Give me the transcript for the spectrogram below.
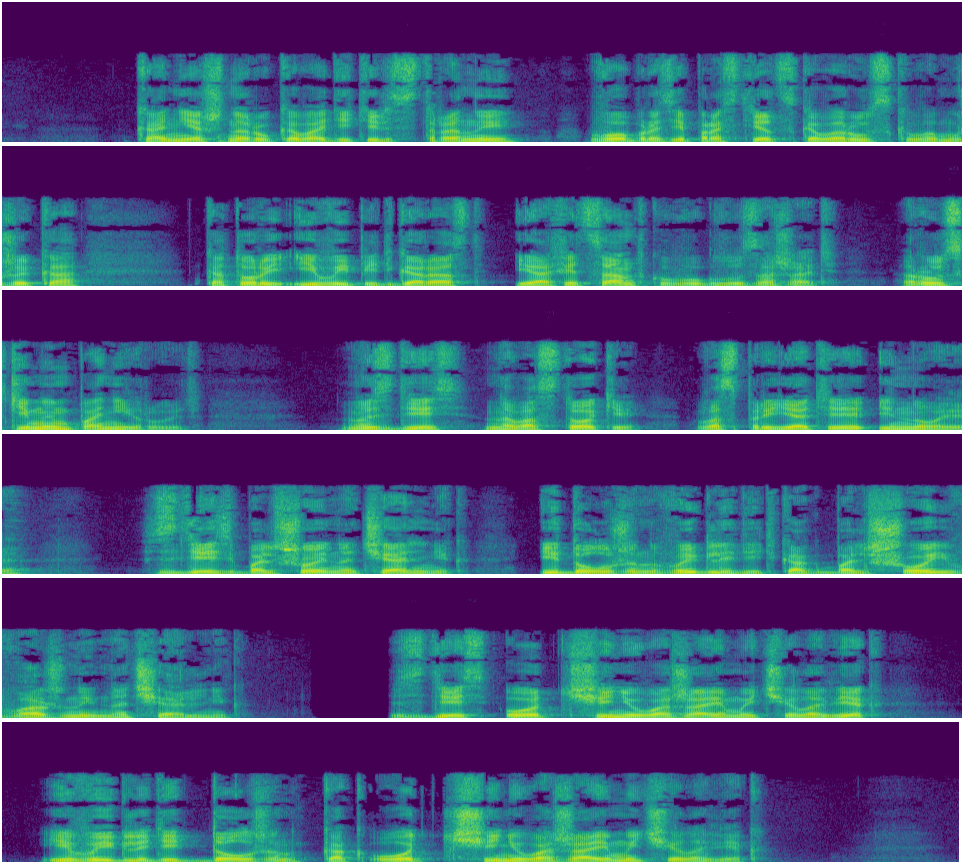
Конечно, руководитель страны в образе простецкого русского мужика, который и выпить гораст, и официантку в углу зажать, русским импонирует. Но здесь, на Востоке, восприятие иное. Здесь большой начальник и должен выглядеть как большой важный начальник. Здесь очень уважаемый человек – и выглядеть должен как очень уважаемый человек.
